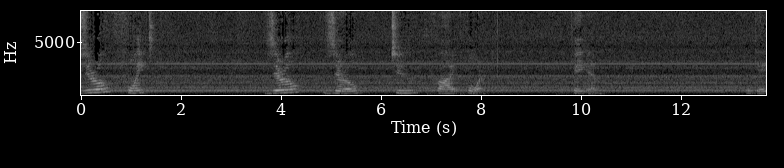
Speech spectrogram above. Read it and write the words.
0 0.00254 km. Okay.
